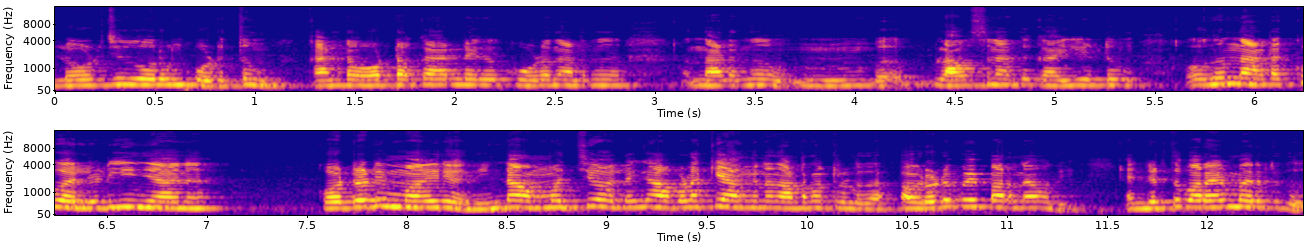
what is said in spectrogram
ലോഡ്ജ് തോറും കൊടുത്തും കണ്ട ഓട്ടോക്കാരന്റെയൊക്കെ കൂടെ നടന്ന് നടന്ന് ബ്ലൗസിനകത്ത് കൈയിട്ടും ഒന്നും നടക്കുമല്ലടി ഞാൻ കോട്ടോടി മൊയര് നിന്റെ അമ്മച്ചിയോ അല്ലെങ്കിൽ അവളൊക്കെ അങ്ങനെ നടന്നിട്ടുള്ളത്. അവരോട് പോയി പറഞ്ഞാൽ മതി. എന്റെ അടുത്ത് പറയാൻ വരരുത്.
